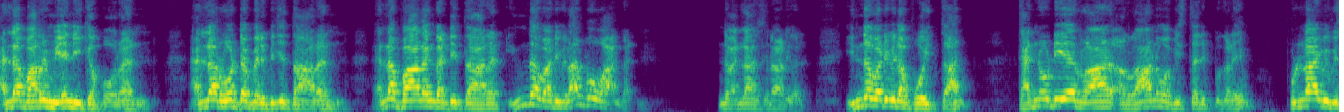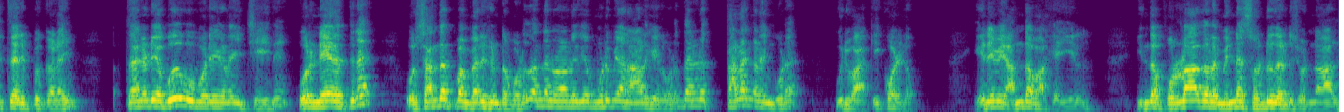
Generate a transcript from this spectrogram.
எல்லாம் வறுமையை நீக்க போறேன். எல்லாம் ரோட்டை பெருப்பிச்சு தாரன். எல்லாம் பாலம் கட்டி தாரன். இந்த வடிவிலாம் போவாங்க. இந்த வல்லாரசு நாடுகள். இந்த வடிவில் போய்த்தான் தன்னுடைய ரா- ராணுவ விஸ்தரிப்புகளையும் புண்ணாய்வு விஸ்தரிப்புகளையும் தன்னுடைய வேவு முறைகளையும் செய்து ஒரு நேரத்தில் ஒரு சந்தர்ப்பம் வருகின்ற பொழுது அந்த நாடுக முழுமையான ஆளுகைகளோடு தன்னுடைய தளங்களையும் கூட உருவாக்கி கொள்ளும். எனவே அந்த வகையில் இந்த பொருளாதாரம் என்ன சொல்லுது என்று சொன்னால்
